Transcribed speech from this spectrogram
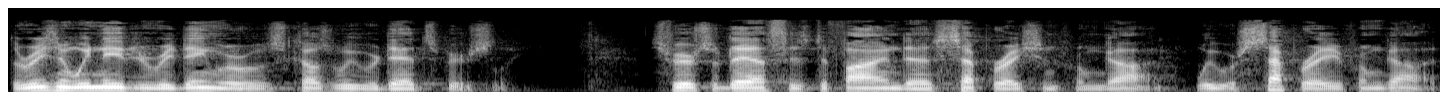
The reason we needed a Redeemer was because we were dead spiritually. Spiritual death is defined as separation from God. We were separated from God.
